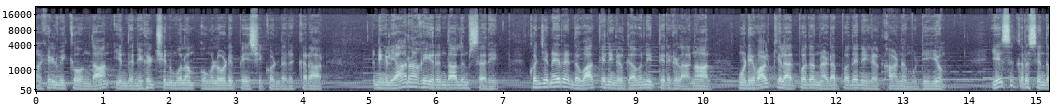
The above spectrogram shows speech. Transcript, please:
மகிழ்விக்கவும் தான் இந்த நிகழ்ச்சியின் மூலம் உங்களோடு பேசி கொண்டிருக்கிறார் நீங்கள் யாராக இருந்தாலும் சரி கொஞ்ச நேரம் இந்த வார்த்தையை நீங்கள் கவனித்தீர்களானால் உங்களுடைய வாழ்க்கையில் அற்புதம் நடப்பதை நீங்கள் காண முடியும். இயேசு கிறிஸ்து இந்த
